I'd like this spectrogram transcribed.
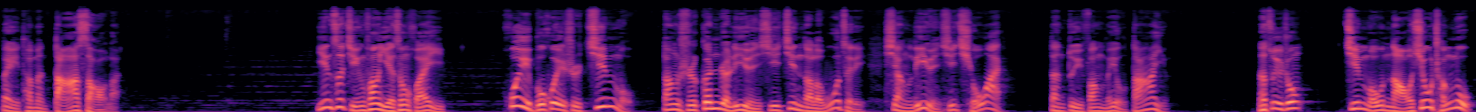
被他们打扫了。因此，警方也曾怀疑，会不会是金某当时跟着李允熙进到了屋子里，向李允熙求爱，但对方没有答应。那最终，金某恼羞成怒，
